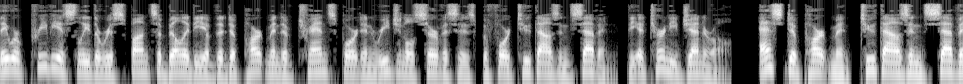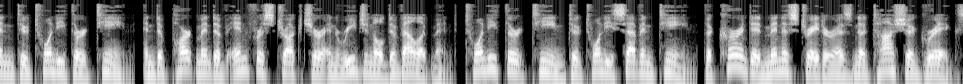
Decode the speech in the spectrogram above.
They were previously the responsibility of the Department of Transport and Regional Services before 2007, the Attorney General S Department 2007 to 2013 and Department of Infrastructure and Regional Development 2013 to 2017. The current administrator is Natasha Griggs,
